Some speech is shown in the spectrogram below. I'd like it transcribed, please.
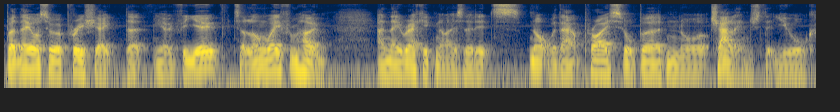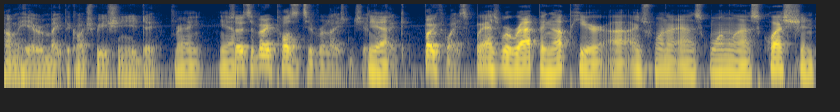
but they also appreciate that you know for you it's a long way from home and they recognize that it's not without price or burden or challenge that you all come here and make the contribution you do. Right yeah. So it's a very positive relationship yeah. i think both ways. As we're wrapping up here uh, i just want to ask one last question.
